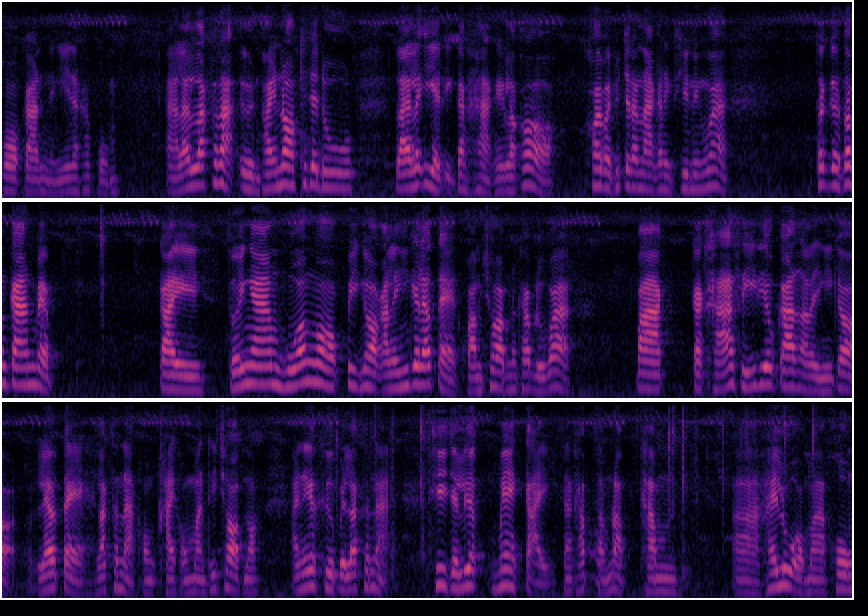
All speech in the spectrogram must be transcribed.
พอๆกันอย่างนี้นะครับ ผมอ่าแล้วลักษณะอื่นภายนอกที่จะดูรายละเอียดอีกต่างหากเนี่ยเราก็ค่อยไปพิจารณากันอีกทีนึงว่า ถ้าเกิดต้องการแบบไก่สวยงามหัวงอกปีกงอกอะไรอย่างนี้ก็แล้วแต่ความชอบนะครับ หรือว่าปากกับขาสีเดียวกันอะไรอย่างนี้ก็แล้วแต่ลักษณะของใครของมันที่ชอบเนาะอันนี้ก็คือเป็นลักษณะ ที่จะเลือกแม่ไก่นะครับสำหรับทำอ่าให้ลูกออกมาโครง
